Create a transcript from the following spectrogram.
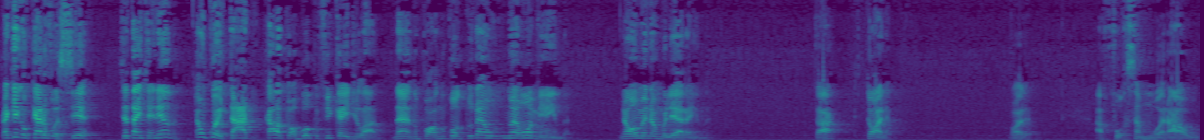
Pra que, que eu quero você? Você tá entendendo? É um coitado, cala tua boca e fica aí de lado, né? Não, não, não, não, é, não é homem ainda. Não é homem, não é mulher ainda. Tá? Então, olha. Olha. A força moral,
